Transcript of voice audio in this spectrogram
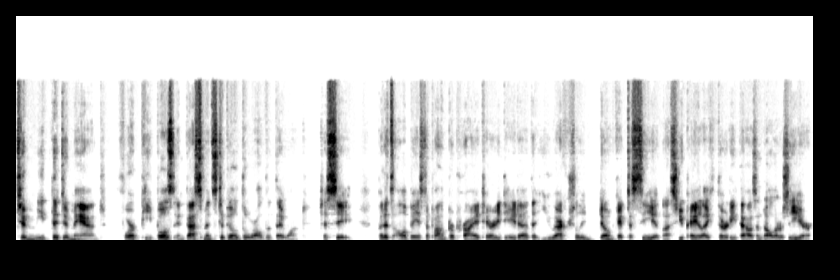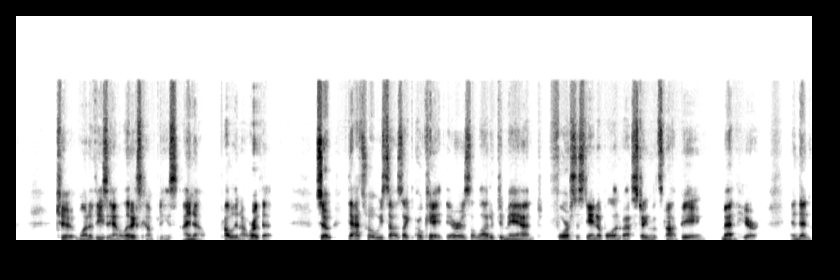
to meet the demand for people's investments to build the world that they want to see. But it's all based upon proprietary data that you actually don't get to see unless you pay like $30,000 a year to one of these analytics companies. I know, probably not worth it. So that's what we saw is like, okay, there is a lot of demand for sustainable investing that's not being met here. And then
